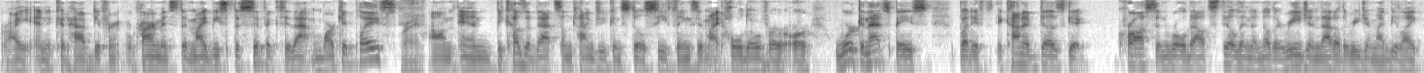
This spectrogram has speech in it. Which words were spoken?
right? And it could have different requirements that might be specific to that marketplace. Right. Um, and because of that, sometimes you can still see things that might hold over or work in that space. But if it kind of does get crossed and rolled out still in another region, that other region might be like,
